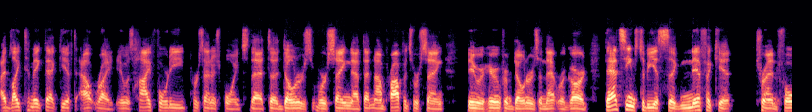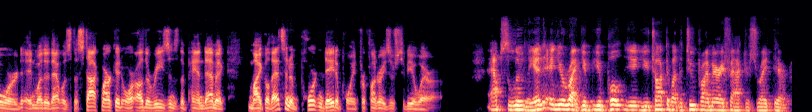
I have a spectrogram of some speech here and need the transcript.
I'd like to make that gift outright. It was high 40 percentage points that uh, donors were saying that, that nonprofits were saying they were hearing from donors in that regard. That seems to be a significant trend forward. And whether that was the stock market or other reasons, the pandemic, Michael, that's an important data point for fundraisers to be aware of. Absolutely, and and you're right. You you pulled you, you talked about the two primary factors right there.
